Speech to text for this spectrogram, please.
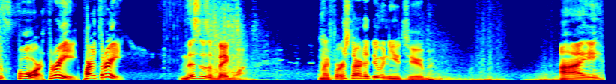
th- four, three, part three. And this is a big one. When I first started doing YouTube, I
